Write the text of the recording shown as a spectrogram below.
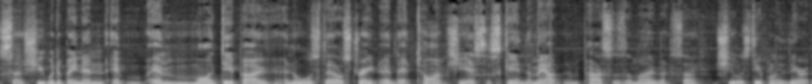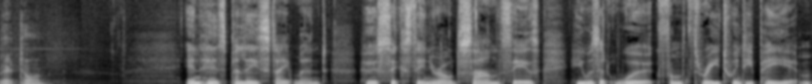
so she would have been in at, in my depot in Orsdale Street at that time. She has to scan them out and passes them over, so she was definitely there at that time. In his police statement, her 16-year-old son says he was at work from 3:20 p.m.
